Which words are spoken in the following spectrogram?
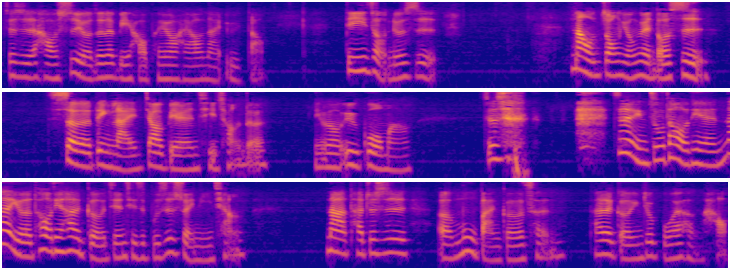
就是好室友真的比好朋友还要难遇到。第一种就是闹钟永远都是设定来叫别人起床的，你有没有遇过吗？就是 就是你租透天，那有的透天它的隔间其实不是水泥墙，那它就是。呃，木板隔层，它的隔音就不会很好。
